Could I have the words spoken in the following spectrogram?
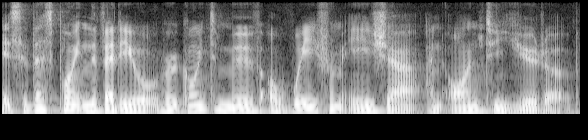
It's at this point in the video we're going to move away from Asia and on to Europe.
